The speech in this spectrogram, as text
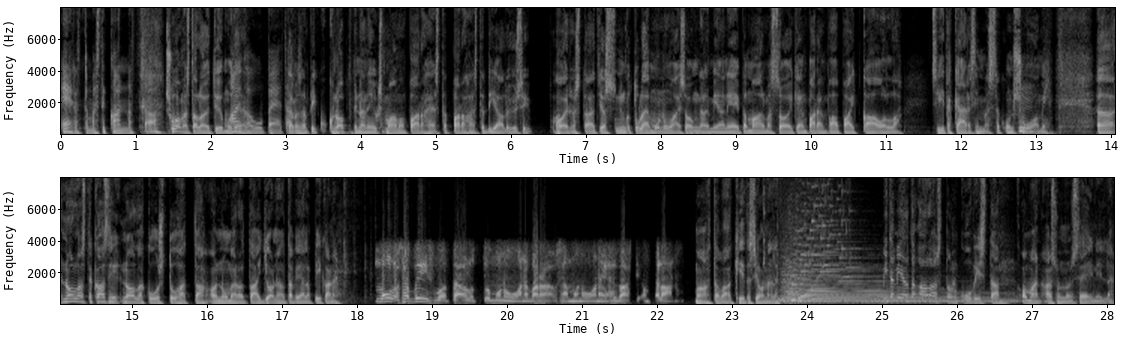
Ehdottomasti kannattaa. Suomesta löytyy muuten Aika upeeta. tämmöisenä pikku knoppina niin yksi maailman parhaista, parhaista dialyysihoidosta. Että jos niin tulee munuaisongelmia, niin eipä maailmassa oikein parempaa paikkaa olla siitä kärsimässä kuin Suomi. Mm. 0806000 on numeroltaan Jonelta vielä pikainen. Mulla se on viisi vuotta ollut tuo munuainen, varaosa munuainen ja hyvästi on pelannut. Mahtavaa, kiitos Jonelle. Mitä mieltä alaston kuvista oman asunnon seinillä?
